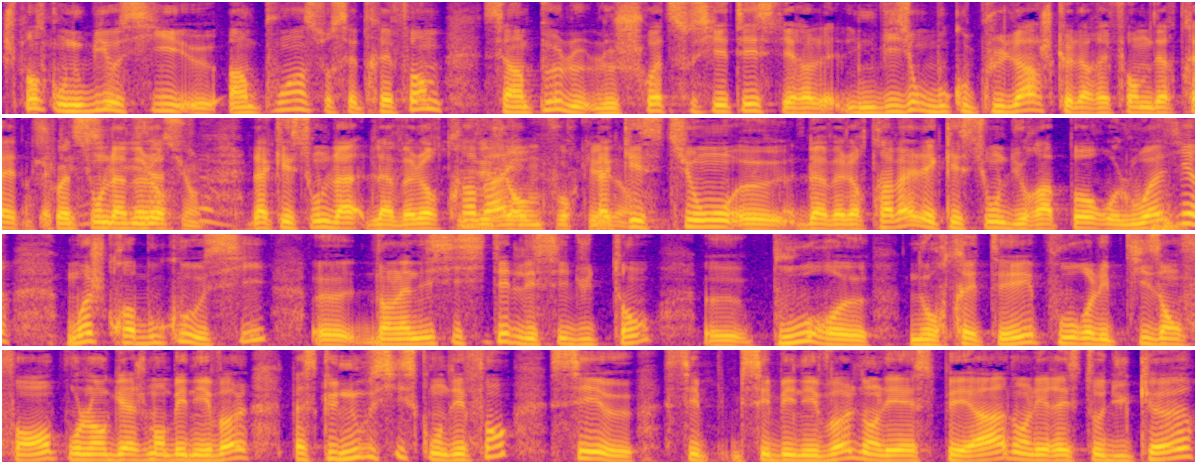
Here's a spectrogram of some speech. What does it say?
Je pense qu'on oublie aussi euh, un point sur cette réforme, c'est un peu le, le choix de société, c'est-à-dire une vision beaucoup plus large que la réforme des retraites. La de question de la valeur, civilisation. la question de la, de la valeur Disait travail, Fourquet, la non. question euh, de la valeur travail, la question du rapport au loisir. Moi, je crois beaucoup aussi dans la nécessité de laisser du temps pour nos retraités, pour les petits-enfants, pour l'engagement bénévole, parce que nous aussi, ce qu'on défend, c'est ces, bénévoles dans les SPA, dans les restos du cœur,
